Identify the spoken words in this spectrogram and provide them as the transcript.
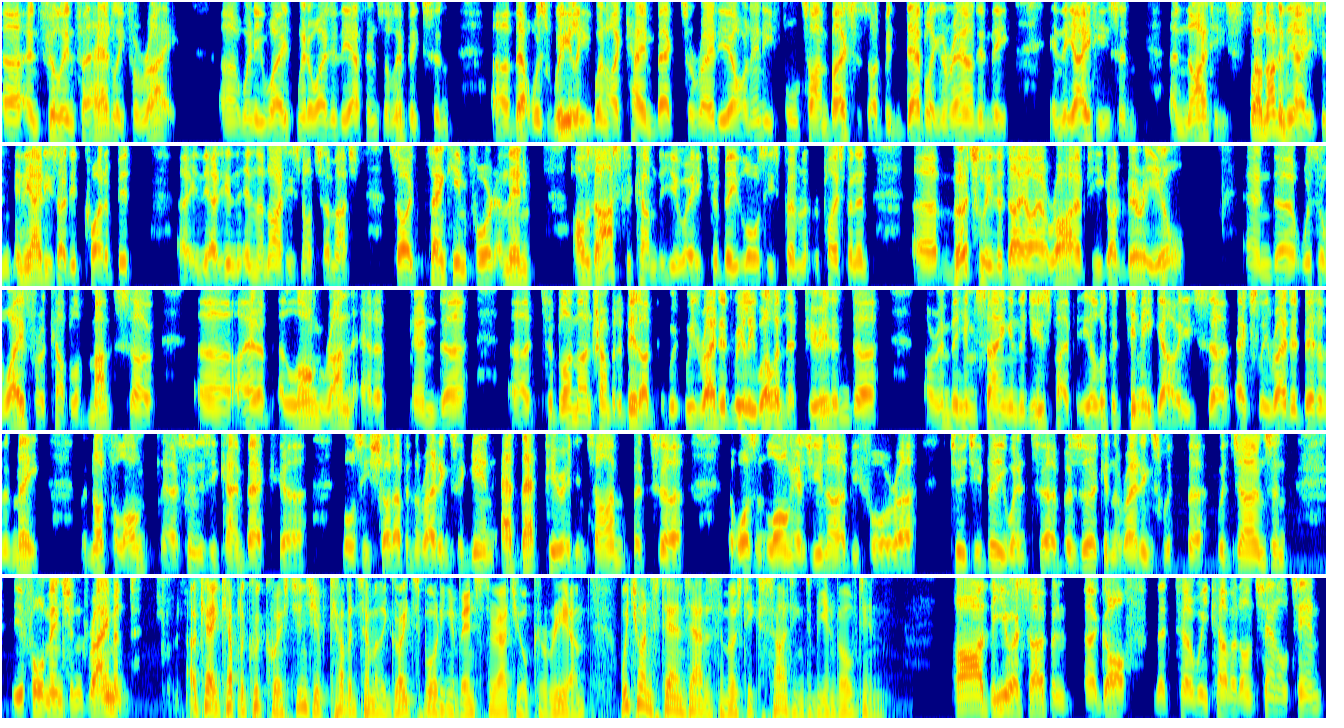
uh, and fill in for Hadley for Ray uh, when he went away to the Athens Olympics. And uh, that was really when I came back to radio on any full-time basis. I'd been dabbling around in the in the 80s and, and 90s. Well, not in the 80s. In, in the 80s, I did quite a bit uh, in the 80s. In, in, the 90s, not so much. So I thank him for it. And then I was asked to come to UE to be Lawsy's permanent replacement. And uh, virtually the day I arrived, he got very ill and uh, was away for a couple of months. So uh, I had a, a, long run at it. And uh, uh, to blow my own trumpet a bit, I, we, we, rated really well in that period. And I remember him saying in the newspaper, "You look at Timmy go. He's uh, actually rated better than me." But not for long. Uh, as soon as he came back, uh, shot up in the ratings again at that period in time. But uh, it wasn't long, as you know, before 2GB uh, went uh, berserk in the ratings with uh, with Jones and the aforementioned Raymond. Okay, a couple of quick questions. You've covered some of the great sporting events throughout your career. Which one stands out as the most exciting to be involved in? Oh, the US Open uh, golf that uh, we covered on Channel 10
